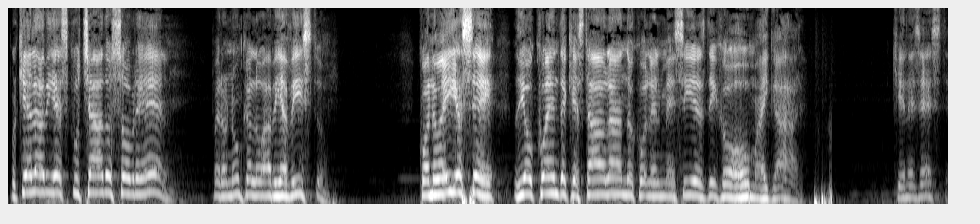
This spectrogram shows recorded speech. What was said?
porque él había escuchado sobre él, pero nunca lo había visto. Cuando ella se dio cuenta que estaba hablando con el Mesías, dijo, oh my God, ¿quién es este?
